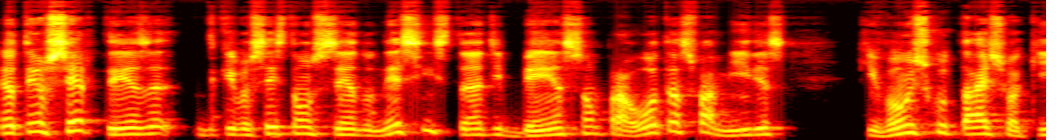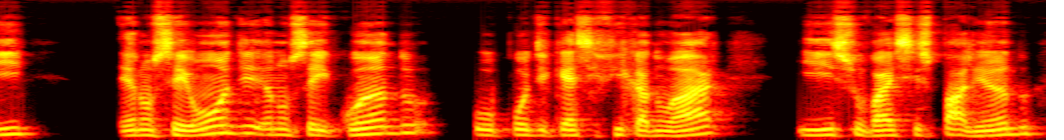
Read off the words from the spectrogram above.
Eu tenho certeza de que vocês estão sendo, nesse instante, bênção para outras famílias que vão escutar isso aqui. Eu não sei onde, eu não sei quando o podcast fica no ar e isso vai se espalhando.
